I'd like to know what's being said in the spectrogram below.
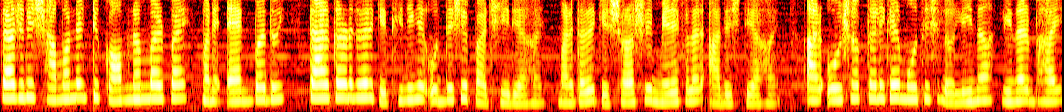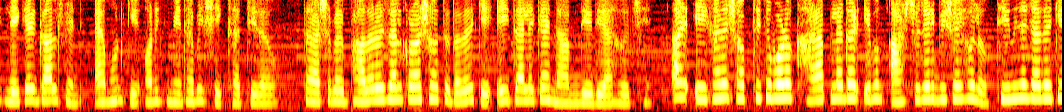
তারা যদি সামান্য একটু কম নাম্বার পায় মানে এক বা দুই, তার কারণে তাদেরকে থিনিং এর উদ্দেশ্যে পাঠিয়ে দেওয়া হয়। মানে তাদেরকে সরাসরি মেরে ফেলার আদেশ দেওয়া হয়। আর ওই সব তালিকার মধ্যে ছিল লিনা, লিনার ভাই, লেকের গার্লফ্রেন্ড এমনকি অনেক মেধাবী শিক্ষার্থীরাও। তারা সবাই ভালো রেজাল্ট করা সত্ত্বেও তাদেরকে এই তালিকায় নাম দিয়ে দেওয়া হয়েছে। আর এখানে সব থেকে বড় খারাপ লাগার এবং আশ্চর্যের বিষয় হলো তিনি যাদেরকে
